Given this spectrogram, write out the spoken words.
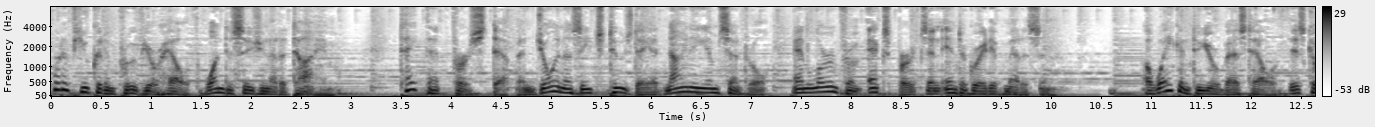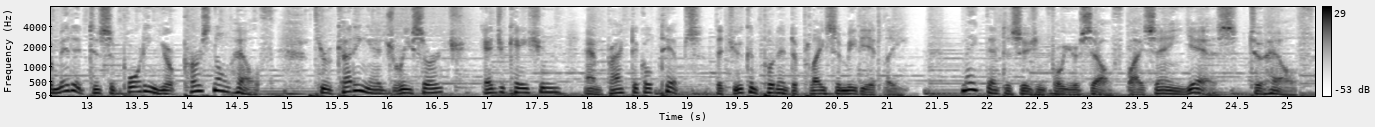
What if you could improve your health one decision at a time? Take that first step and join us each Tuesday at 9 a.m. Central and learn from experts in integrative medicine. Awaken to Your Best Health is committed to supporting your personal health through cutting edge research, education, and practical tips that you can put into place immediately. Make that decision for yourself by saying yes to health.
